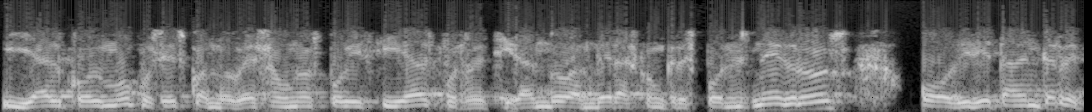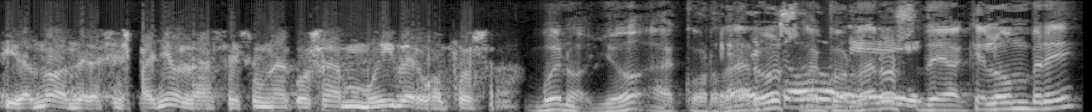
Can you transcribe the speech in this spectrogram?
y ya el colmo pues es cuando ves a unos policías pues retirando banderas con crespones negros o directamente retirando banderas españolas. Es una cosa muy vergonzosa. Bueno, yo, acordaros, acordaros eh, de aquel hombre re-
